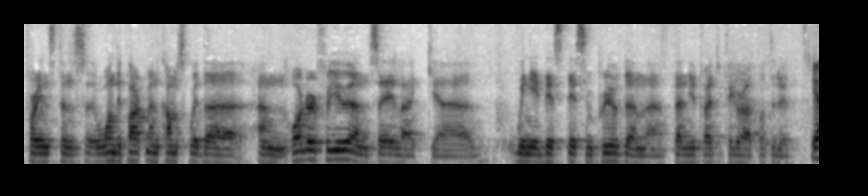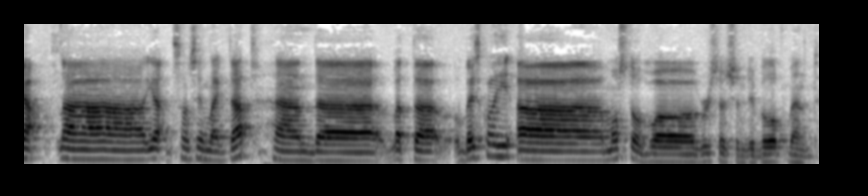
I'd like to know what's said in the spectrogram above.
for instance, uh, one department comes with a, an order for you and say like, uh, we need this, this improved, and uh, then you try to figure out what to do. Yeah, yeah, something like that. And but basically, most of research and development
